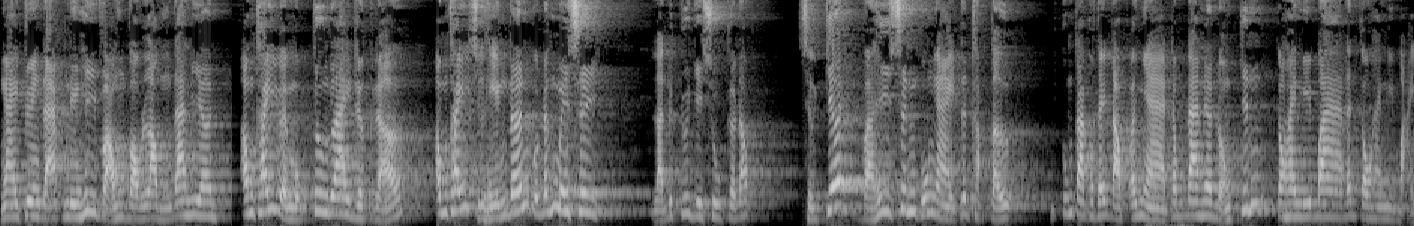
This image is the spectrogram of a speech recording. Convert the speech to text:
ngài truyền đạt niềm hy vọng vào lòng daniel ông thấy về một tương lai rực rỡ ông thấy sự hiện đến của đấng messi là đức chúa giêsu cơ đốc sự chết và hy sinh của Ngài trên thập tự. Chúng ta có thể đọc ở nhà trong Daniel đoạn 9 câu 23 đến câu 27.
